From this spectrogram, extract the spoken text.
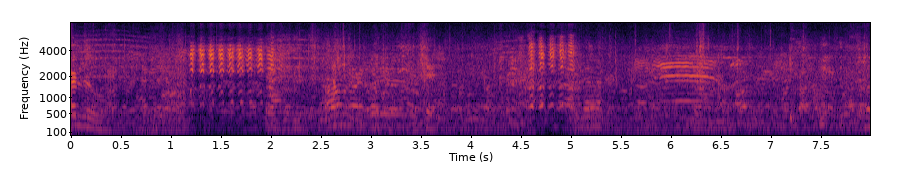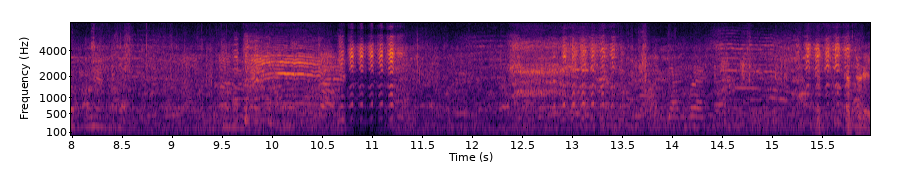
ಆ- ಆ ಕಡೆ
